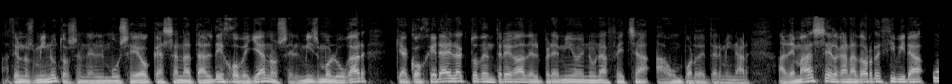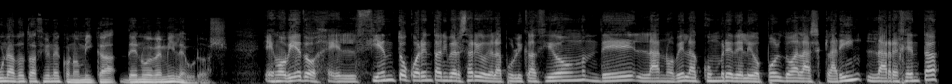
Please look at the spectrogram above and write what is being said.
hace unos minutos en el Museo Casa Natal de Jovellanos, el mismo lugar que acogerá el acto de entrega del premio en una fecha aún por determinar. Además, el ganador recibirá una dotación económica de 9.000 euros. En Oviedo, el 140 aniversario de la publicación de la novela Cumbre de Leopoldo Alas Clarín, La Regenta,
